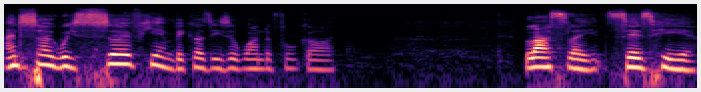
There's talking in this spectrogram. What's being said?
And so we serve him because he's a wonderful God. Lastly, it says here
